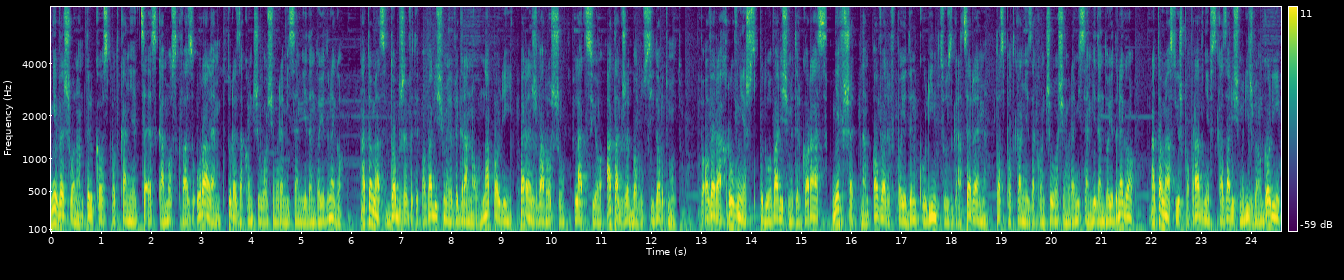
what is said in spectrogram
nie weszło nam tylko spotkanie CSK Moskwa z Uralem, które zakończyło się remisem 1 do 1. Natomiast dobrze wytypowaliśmy wygraną Napoli, Ferencvaroszu, Lazio, a także Borussii Dortmund. W overach również spudłowaliśmy tylko raz. Nie wszedł nam over w pojedynku Lincu z Gracerem. To spotkanie zakończyło się remisem 1 do 1. Natomiast już poprawnie wskazaliśmy liczbę goli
